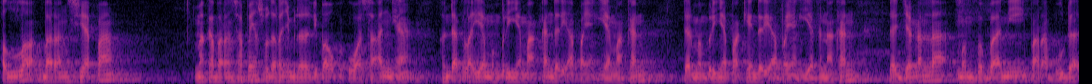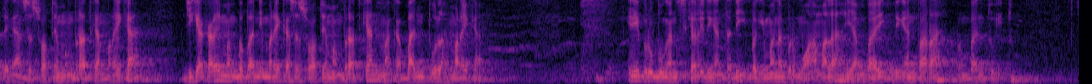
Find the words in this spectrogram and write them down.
Allah barang siapa maka barang siapa yang saudaranya berada di bawah kekuasaannya hendaklah ia memberinya makan dari apa yang ia makan dan memberinya pakaian dari apa yang ia kenakan dan janganlah membebani para budak dengan sesuatu yang memberatkan mereka. Jika kalian membebani mereka sesuatu yang memberatkan maka bantulah mereka. Ini berhubungan sekali dengan tadi bagaimana bermuamalah yang baik dengan para pembantu itu.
